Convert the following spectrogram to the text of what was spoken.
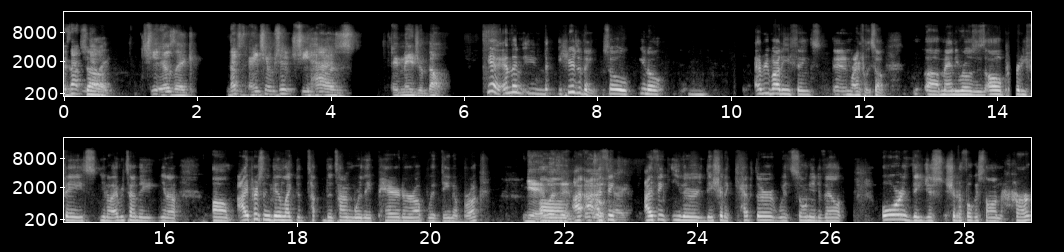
it's not so- like she is like not just any championship. She has a major belt. yeah and then here's the thing so you know everybody thinks and rightfully so uh mandy rose is all pretty face you know every time they you know um i personally didn't like the t- the time where they paired her up with dana brooke Yeah, it Um, wasn't. I- I- I think- okay. I think either they should have kept her with Sonya Deville, or they just should have focused on her.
